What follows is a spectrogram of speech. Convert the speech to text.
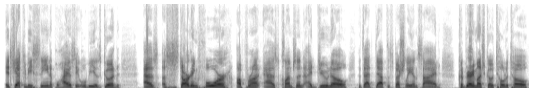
it's yet to be seen if Ohio State will be as good as a starting four up front as Clemson. I do know that that depth, especially inside, could very much go toe to toe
